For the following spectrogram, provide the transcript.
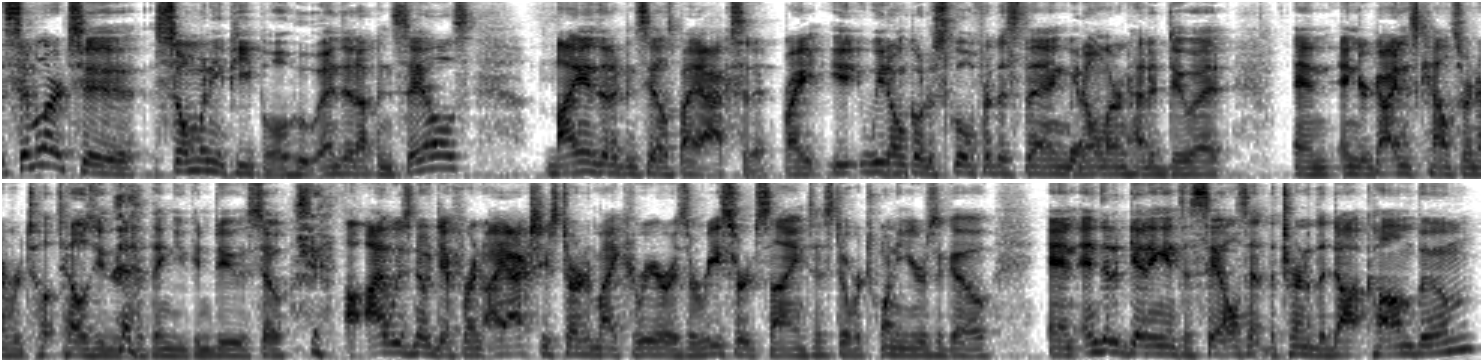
similar to so many people who ended up in sales, mm. I ended up in sales by accident, right? we don't go to school for this thing. We don't learn how to do it. And, and your guidance counselor never t- tells you this is the thing you can do. So uh, I was no different. I actually started my career as a research scientist over 20 years ago and ended up getting into sales at the turn of the dot com boom.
